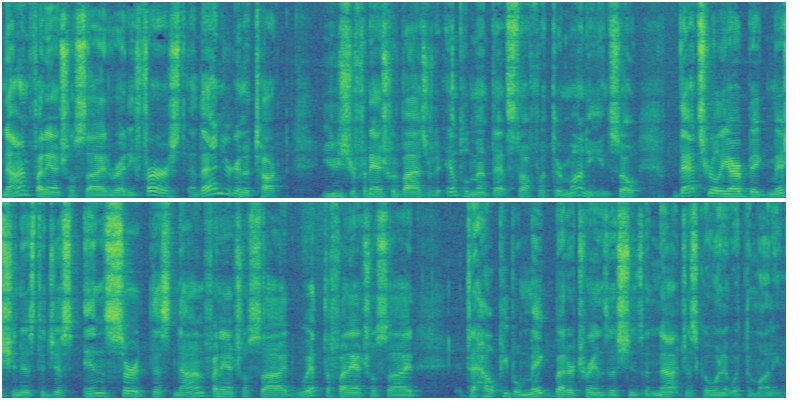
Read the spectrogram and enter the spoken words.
non-financial side ready first and then you're going to talk use your financial advisor to implement that stuff with their money and so that's really our big mission is to just insert this non-financial side with the financial side to help people make better transitions and not just go in it with the money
